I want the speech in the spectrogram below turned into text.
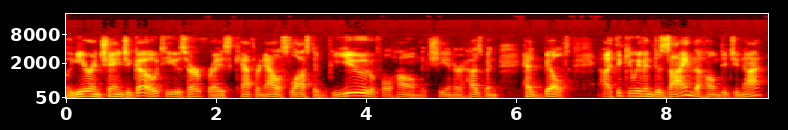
a year and change ago, to use her phrase, Catherine Alice lost a beautiful home that she and her husband had built. I think you even designed the home, did you not?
